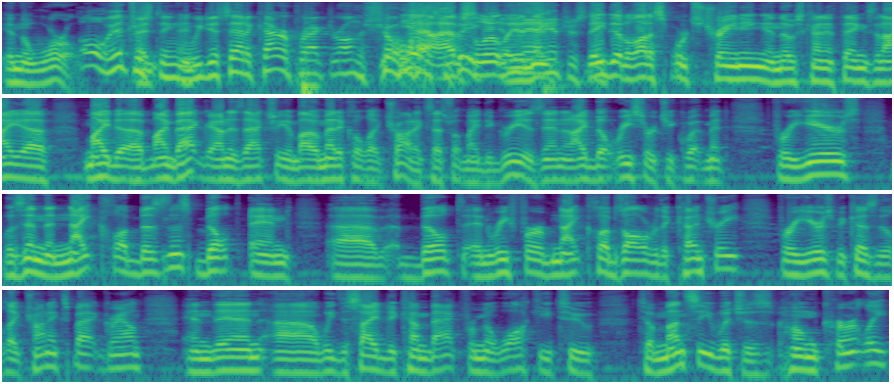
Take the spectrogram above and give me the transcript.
in the world. Oh, interesting. And- and- we just had a chiropractor on the show. yeah, absolutely. Isn't and that they, interesting? they did a lot of sports training and those kind of things. And I, uh, my uh, my background is actually in biomedical electronics. That's what my degree is in. And I built research equipment for years. Was in the nightclub business, built and uh, built and refurbed nightclubs all over the country for years because of the electronics background. And then uh, we decided to come back from Milwaukee to to Muncie, which is home currently.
